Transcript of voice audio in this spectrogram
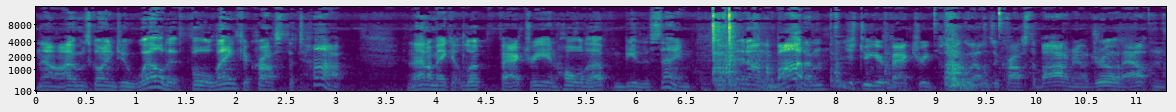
Now I was going to weld it full length across the top, and that'll make it look factory and hold up and be the same. Then on the bottom, you just do your factory plug welds across the bottom, and I'll drill it out and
